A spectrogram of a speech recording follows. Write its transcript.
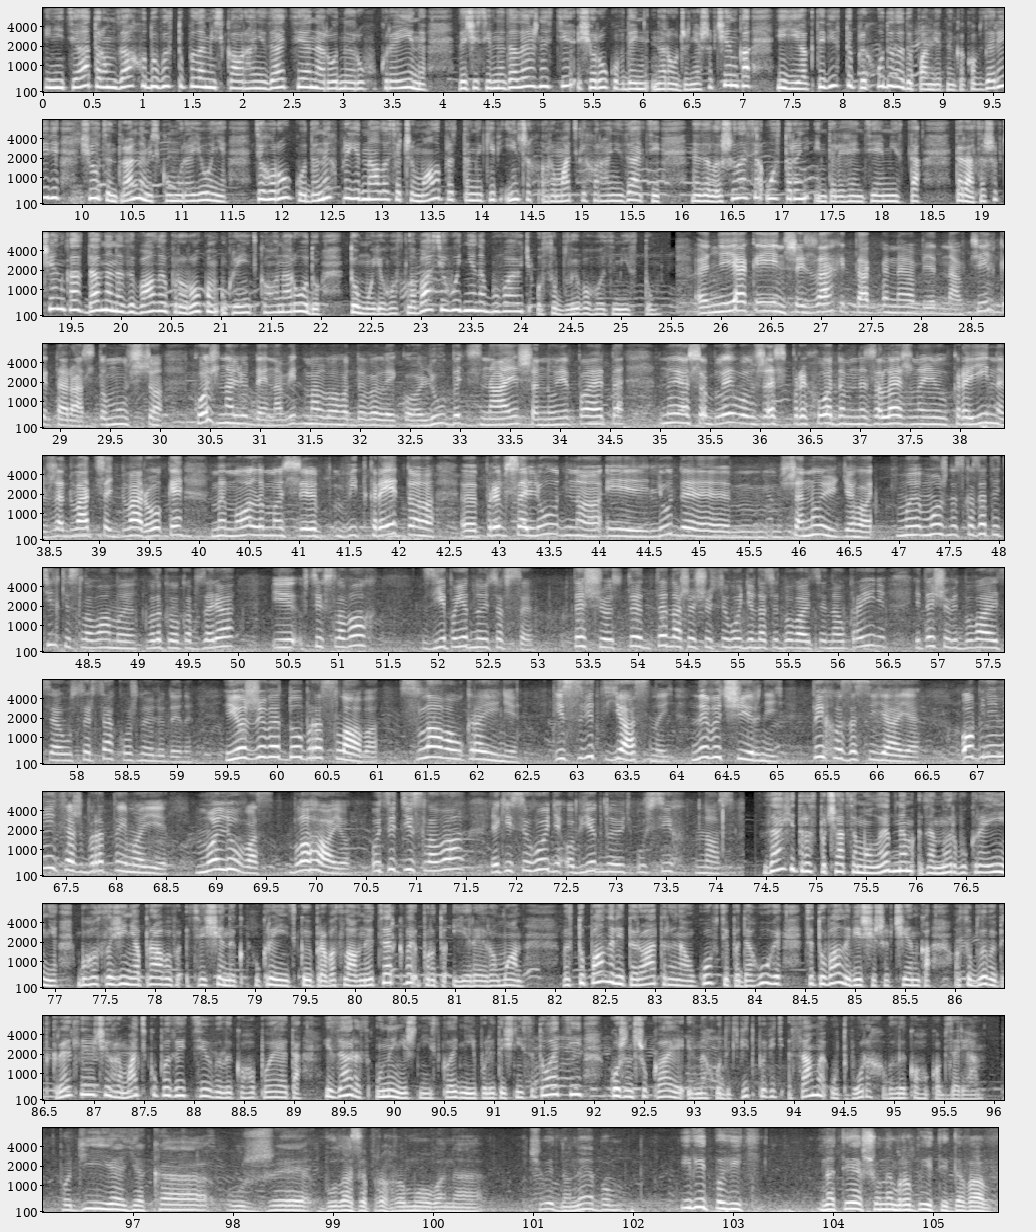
Ініціатором заходу виступила міська організація Народний рух України. За часів незалежності щороку в день народження Шевченка її активісти приходили до пам'ятника Кобзареві, що у центральному міському районі. Цього року до них приєдналося чимало представників інших громадських організацій. Не залишилася осторонь інтелігенція міста. Тараса Шевченка здавна називали пророком українського народу, тому його слова сьогодні набувають особливого змісту. Е, Ніякий інший захід так би не об'єднав, тільки Тарас, тому що кожна людина від малого до великого любить, знає, шанує поета. Ну і особливо вже з приходом незалежної України, вже 22 роки ми молимось е, відкрито, е, привселюдно, і люди шанують його. Ми можна сказати тільки словами Великого Кобзаря, і в цих словах з'є поєднується все. Те, що те, те наше, що сьогодні в нас відбувається на Україні, і те, що відбувається у серцях кожної людини. І ось живе добра слава, слава Україні! І світ ясний, невечірній, тихо засіяє. Обніміться ж, брати мої, молю вас, благаю. Оці ті слова, які сьогодні об'єднують усіх нас. Захід розпочався молебнем за мир в Україні. Богослужіння правив священик Української православної церкви протоієрей Роман. Виступали літератори, науковці, педагоги, цитували вірші Шевченка, особливо підкреслюючи громадську позицію великого поета. І зараз, у нинішній складній політичній ситуації, кожен шукає і знаходить відповідь саме у творах великого кобзаря. Подія, яка вже була запрограмована, очевидно, небом, і відповідь на те, що нам робити, давав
